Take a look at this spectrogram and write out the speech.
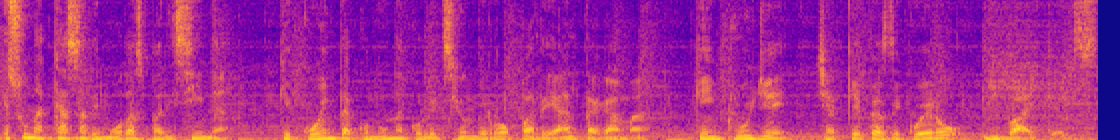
es una casa de modas parisina que cuenta con una colección de ropa de alta gama que incluye chaquetas de cuero y bikers.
